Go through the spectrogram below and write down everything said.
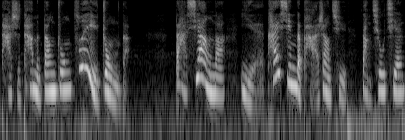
它是他们当中最重的。大象呢，也开心的爬上去荡秋千，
